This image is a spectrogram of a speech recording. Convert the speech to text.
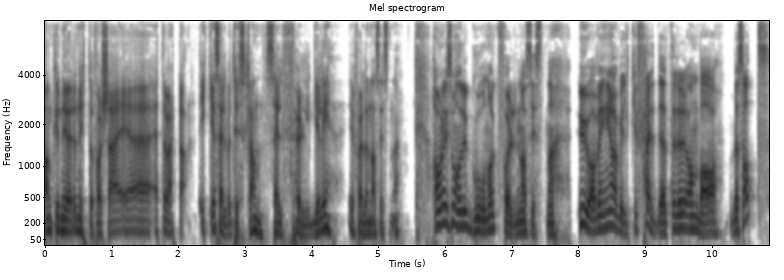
han kunne gjøre nytte for seg eh, etter hvert, da. Ikke i selve Tyskland, selvfølgelig, ifølge nazistene. Han var liksom aldri god nok for nazistene, uavhengig av hvilke ferdigheter han da besatt,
